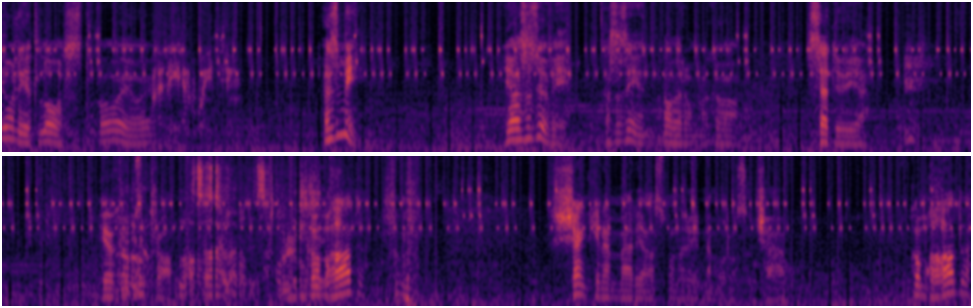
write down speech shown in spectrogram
Unit lost. Oj, oj. Ready and waiting. Ez mi? Ja, ez az övé. Ez az én haveromnak a szedője. Here comes the problem. Kamrad? Senki nem merje azt mondani, hogy nem orosz a csávó. Kamrad?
